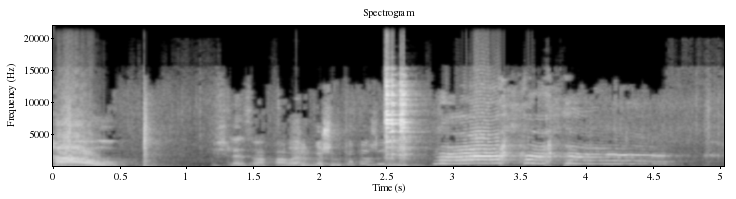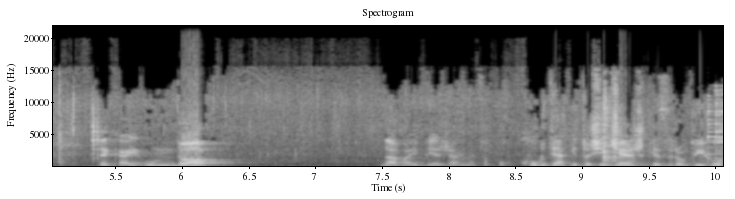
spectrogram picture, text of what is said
Au! Źle złapałem. Szybko, szybko parzy. Czekaj, undo. Dawaj, bierzemy to. O kurde, jakie to się ciężkie zrobiło.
